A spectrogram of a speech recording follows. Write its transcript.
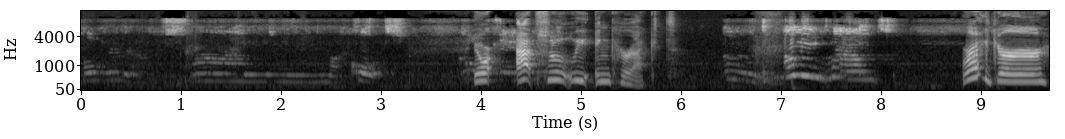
Colts. Um, Colts. You're absolutely incorrect. I mean Browns. Riker.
